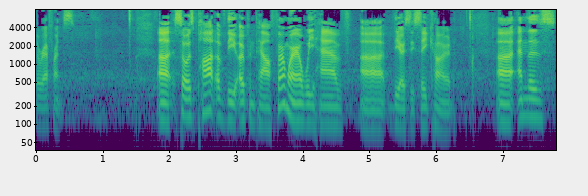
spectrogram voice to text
the reference. Uh, so as part of the OpenPower firmware, we have uh, the OCC code. Uh, and there's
